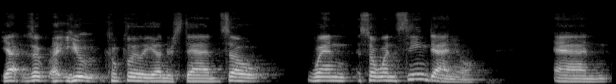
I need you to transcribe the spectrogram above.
yeah. So uh, you completely understand. So when so when seeing Daniel and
